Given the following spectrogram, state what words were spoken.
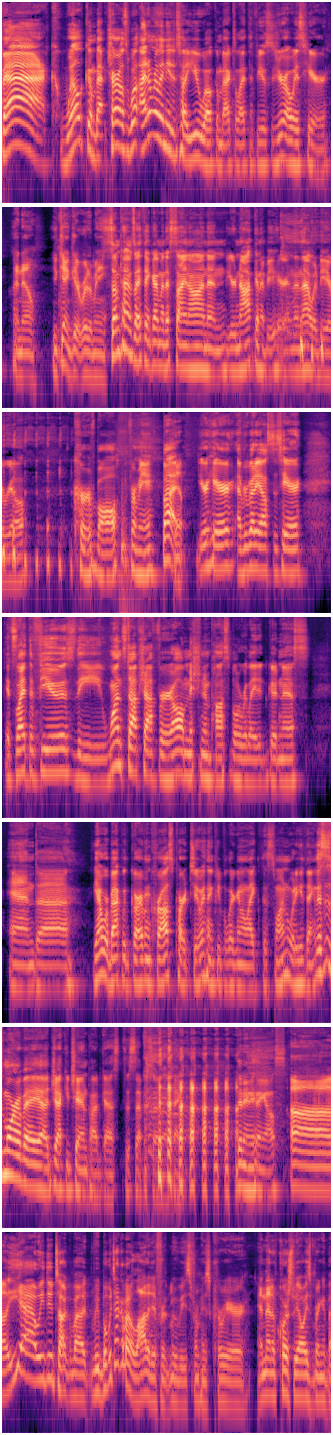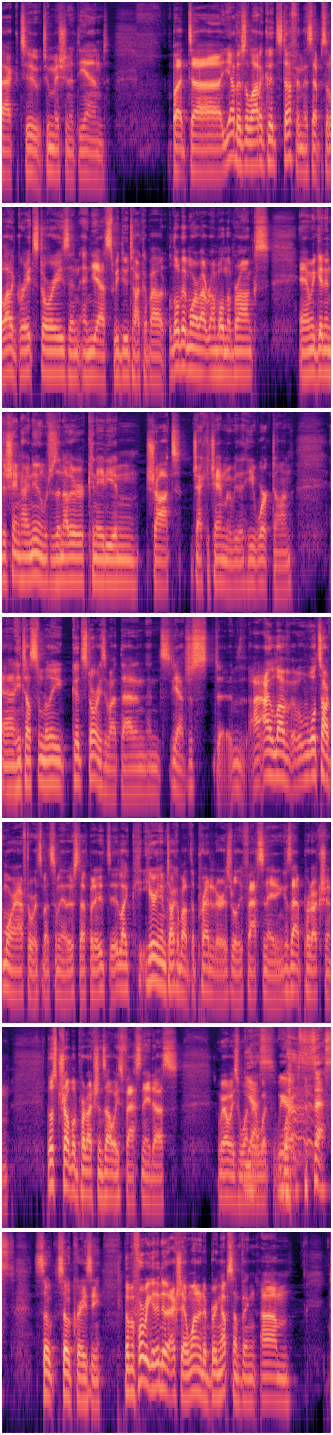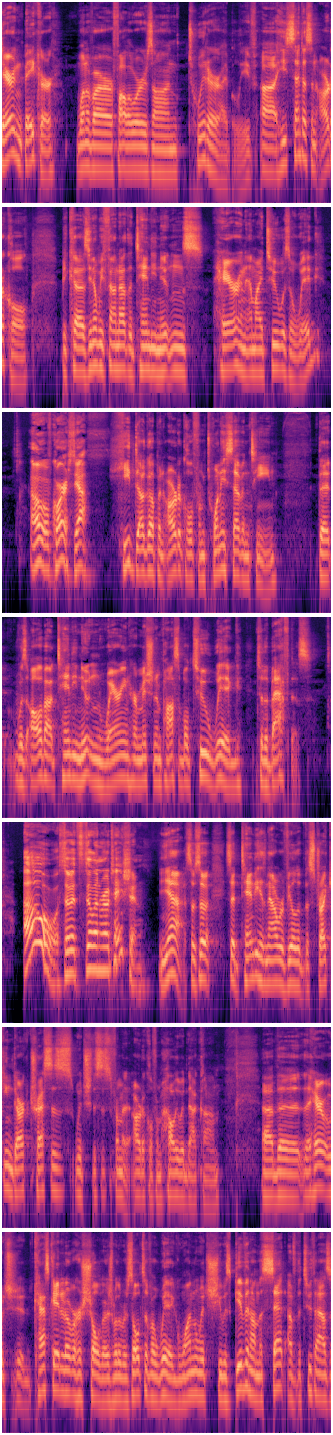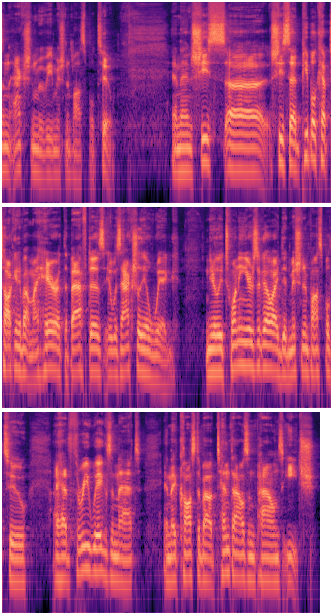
back. Welcome back, Charles. Well, I don't really need to tell you welcome back to Light the Fuse because you're always here. I know. You can't get rid of me. Sometimes I think I'm going to sign on and you're not going to be here, and then that would be a real curveball for me. But Yep. you're here. Everybody else is here. It's Light the Fuse, the one-stop shop for all Mission Impossible related goodness. And uh, yeah, we're back with Garvin Cross Part Two. I think people are going to like this one. What do you think? This is more of a uh, Jackie Chan podcast. This episode, I think, than anything else. Uh, yeah, we do talk about, we, but we talk about a lot of different movies from his career, and then of course we always bring it back to to Mission at the end. But uh, yeah, there's a lot of good stuff in this episode, a lot of great stories, and and yes, we do talk about a little bit more about Rumble in the Bronx, and we get into Shanghai Noon, which is another Canadian shot Jackie Chan movie that he worked on. And he tells some really good stories about that, and, and yeah, just uh, I, I love. We'll talk more afterwards about some of the other stuff, but it's it, like hearing him talk about the Predator is really fascinating because that production, those troubled productions, always fascinate us. We always wonder yes, what we are what- obsessed. so so crazy. But before we get into it, actually, I wanted to bring up something. Um, Darren Baker, one of our followers on Twitter, I believe, uh, he sent us an article because you know we found out that Thandie Newton's hair in MI2 was a wig. Oh, of course, yeah. He dug up an article from 2017 that was all about Thandie Newton wearing her Mission Impossible 2 wig to the BAFTAs. Oh, so it's still in rotation. Yeah. So so it said Thandie has now revealed that the striking dark tresses, which this is from an article from Hollywood.com, uh, the the hair which cascaded over her shoulders were the result of a wig, one which she was given on the set of the 2000 action movie Mission Impossible 2. And then she's uh, she said people kept talking about my hair at the BAFTAs. It was actually a wig. Nearly 20 years ago, I did Mission Impossible 2. I had three wigs in that, and they cost about 10,000 pounds each.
